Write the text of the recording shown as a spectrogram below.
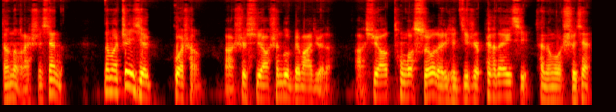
等等来实现的。那么这些过程啊，是需要深度被挖掘的啊，需要通过所有的这些机制配合在一起，才能够实现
